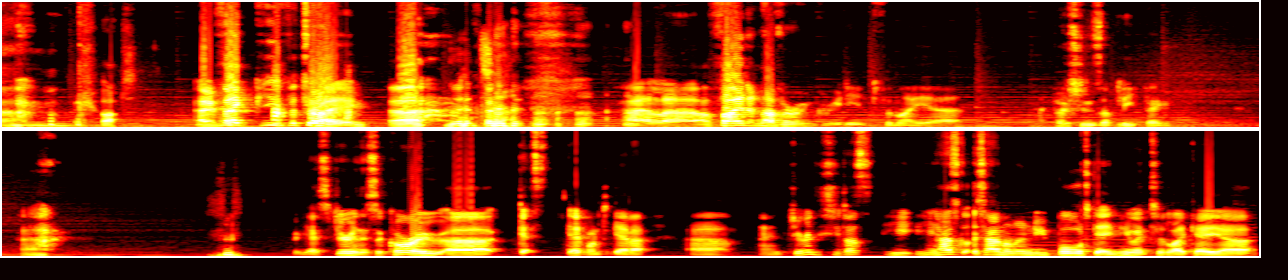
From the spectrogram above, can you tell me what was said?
Um, God. I thank you for trying. Uh, I'll, uh, I'll find another ingredient for my uh, my potions of leaping. Uh, but yes, during this, Okoro uh, gets everyone together, um, and during this, he does he, he has got his hand on a new board game. He went to like a uh,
